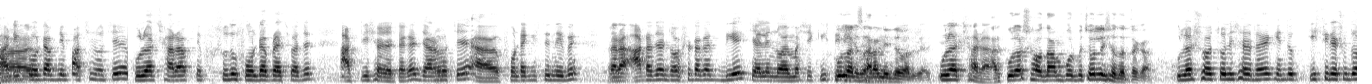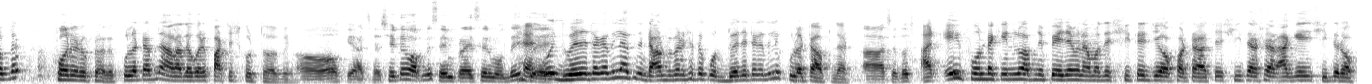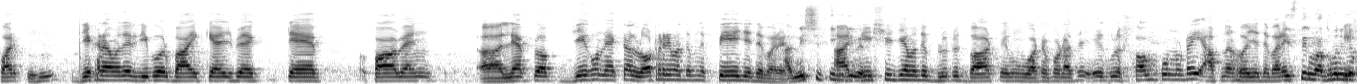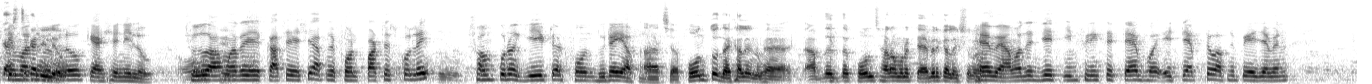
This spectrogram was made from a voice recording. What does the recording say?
থার্টি প্রোটা আপনি পাচ্ছেন হচ্ছে কুলার ছাড়া আপনি শুধু ফোনটা প্রাইস পাচ্ছেন আটত্রিশ হাজার টাকা। যারা হচ্ছে ফোনটা কিস্তি নেবে তারা আট হাজার নশো টাকা দিয়ে চাইলে নয় মাসে কিস্তি কুলার ছাড়া নিতে পারবে কুলার ছাড়া। আর কুলার সহ দাম পড়বে চল্লিশ হাজার টাকা। কুলার সহ চল্লিশ হাজার টাকা কিন্তু কিস্তিটা শুধু আপনার ফোনের উপরে হবে। কুলারটা আপনি আলাদা করে পারচেস করতে হবে। ওকে আচ্ছা সেটাও আপনি সেম প্রাইসের মধ্যে হ্যাঁ ওই দুই হাজার টাকা দিলে আপনি ডাউন পেমেন্টের সাথে দুই হাজার টাকা দিলে কুলারটা আপনার। আচ্ছা তো আর এই ফোনটা কিনলেও আপনি পেয়ে যাবেন আমাদের শীতের যে অফারটা আছে শীত আসার আগেই শীতের অফার। যেখানে আমাদের রিবোর bike cashback tab power bank laptop যে কোনো একটা লটারির মাধ্যমে আপনি পেয়ে যেতে পারেন। আর নিশ্চিত আর যে আমাদের ব্লুটুথ বার্স এবং ওয়াটার পট আছে এগুলো সম্পূর্ণটাই আপনার হয়ে যেতে পারে। কিস্তির মাধ্যমে নিলেও কিস্তির ক্যাশ মাধ্যমে নিলেও। ক্যাশে নিলেও। শুধু আমাদের কাছে এসে আপনি ফোন পারচেস করলেই সম্পূর্ণ গিফট আর ফোন দুটাই আপনার। আচ্ছা ফোন তো দেখালেন ভাই আপনাদের তো ফোন ছাড়া মানে ট্যাবের কালেকশন হ্যাঁ ভাই আমাদের যে ইনফিনিক্সের ট্যাব হয় এই ট্যাবটাও আপনি পেয়ে যাবেন।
